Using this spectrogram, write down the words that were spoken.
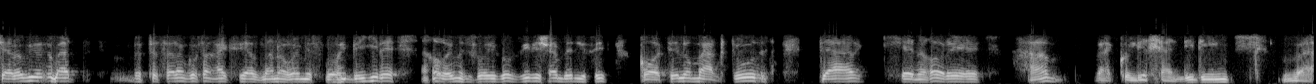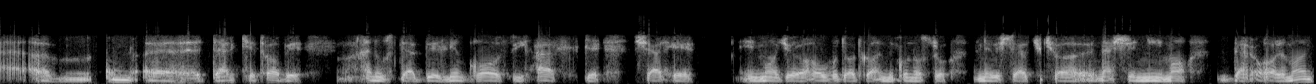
شرابی و بعد به پسرم گفتن عکسی از من آقای مصباحی بگیره. آقای مصباحی گفت زیرش هم بنویسید قاتل و مقتول در کنار هم و کلی خندیدیم و اون در کتاب هنوز در برلین قاضی هست که شرح این ماجراها و دادگاه میکنست رو نوشته از نشر نیما در آلمان.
